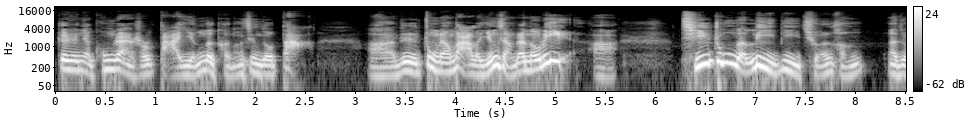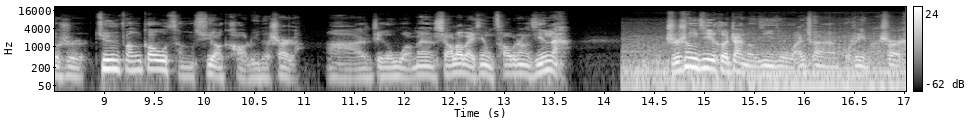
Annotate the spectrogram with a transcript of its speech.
跟人家空战的时候打赢的可能性就大啊。这重量大了，影响战斗力啊。其中的利弊权衡，那就是军方高层需要考虑的事儿了啊。这个我们小老百姓操不上心呐。直升机和战斗机就完全不是一码事儿，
